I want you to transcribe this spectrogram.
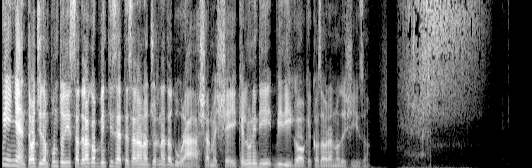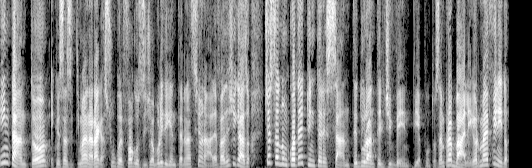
Quindi niente oggi da un punto di vista della COP27 sarà una giornata dura a Sharm el Sheikh lunedì vi dico che cosa avranno deciso Intanto, e questa settimana, raga, super focus di geopolitica internazionale, fateci caso, c'è stato un quadretto interessante durante il G20, appunto sempre a Bali, che ormai è finito,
